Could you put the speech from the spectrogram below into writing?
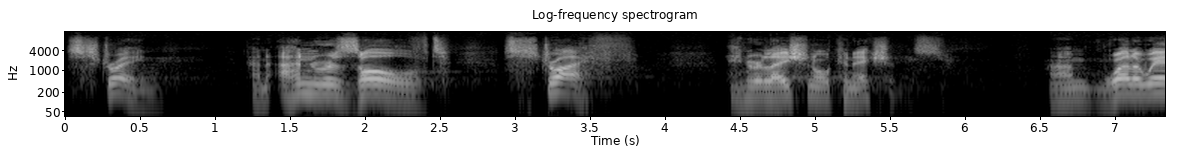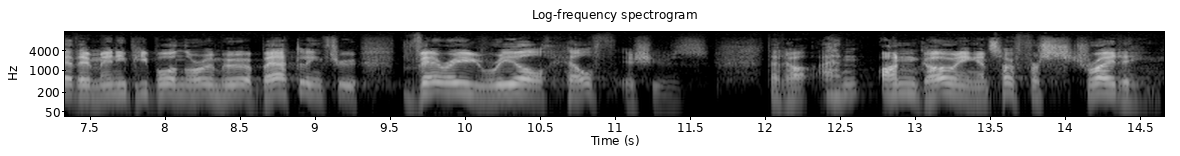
strain and unresolved strife in relational connections. I'm well aware there are many people in the room who are battling through very real health issues that are ongoing and so frustrating.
